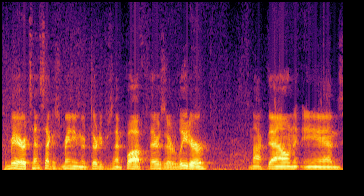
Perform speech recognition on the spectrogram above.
Premier, 10 seconds remaining, their 30% buff. There's their leader. Knocked down and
